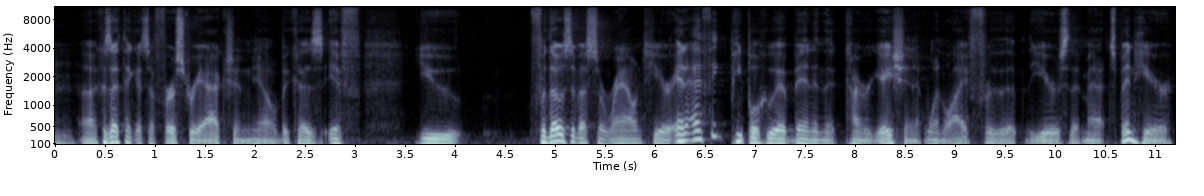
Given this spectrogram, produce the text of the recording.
mm-hmm. uh, because I think it's a first reaction, you know. Because if you, for those of us around here, and I think people who have been in the congregation at One Life for the, the years that Matt's been here,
